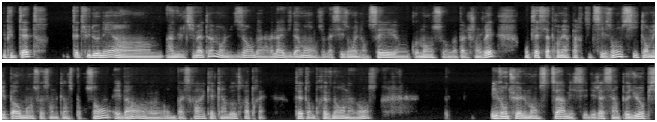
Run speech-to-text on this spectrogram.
Et puis peut-être peut-être lui donner un, ultimatum en lui disant bah, là, évidemment, la saison est lancée, on commence, on ne va pas le changer. On te laisse la première partie de saison. Si tu n'en mets pas au moins 75%, eh ben, euh, on passera à quelqu'un d'autre après. Peut-être en prévenant en avance éventuellement ça, mais c'est déjà c'est un peu dur. Puis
